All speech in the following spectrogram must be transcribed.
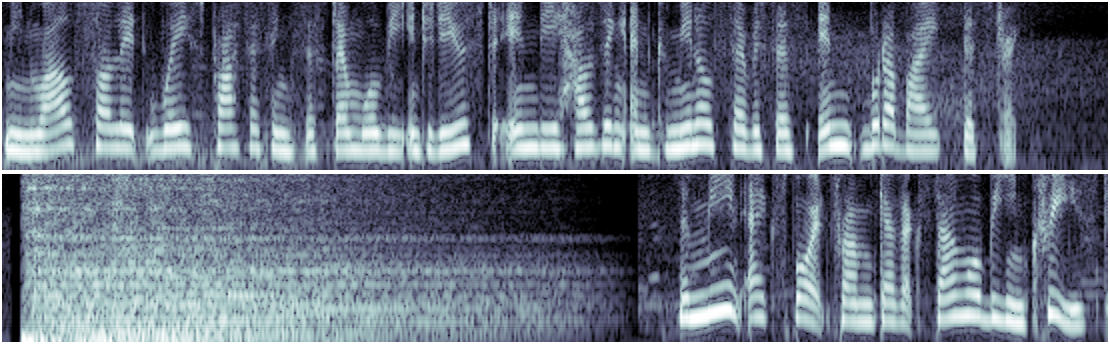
Meanwhile, solid waste processing system will be introduced in the housing and communal services in Burabai district. The meat export from Kazakhstan will be increased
